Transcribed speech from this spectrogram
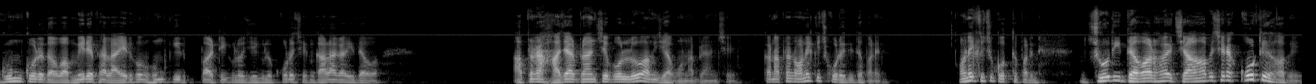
গুম করে দেওয়া, মেরে ফেলা, এরকম হুমকির পার্টিগুলো যেগুলো করেছেন, গালাগালি দেওয়া আপনারা হাজার ব্রাঞ্চে বললেও আমি যাব না ব্রাঞ্চে কারণ আপনারা অনেক কিছু করে দিতে পারেন। অনেক কিছু করতে পারেন। যদি দেওয়ার হয় যা হবে সেটা কোর্টে হবে।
